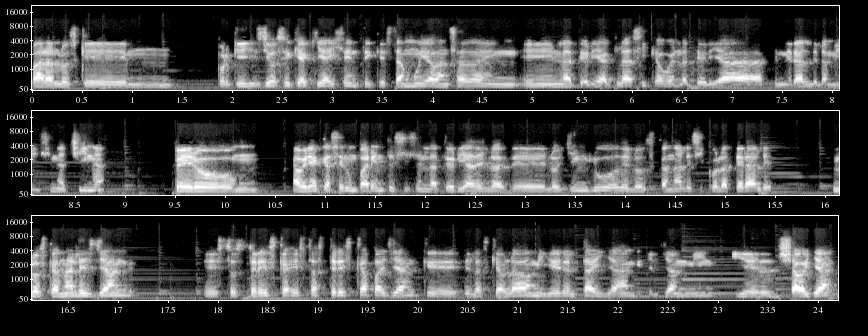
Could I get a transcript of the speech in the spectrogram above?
para los que, mm, porque yo sé que aquí hay gente que está muy avanzada en, la teoría clásica o en la teoría general de la medicina china, pero mm, habría que hacer un paréntesis en la teoría de, de los de los canales y colaterales. Los canales Yang estos tres, estas tres capas yang que, de las que hablaba Miguel, el Tai Yang, el Yang Ming y el Xiao Yang,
